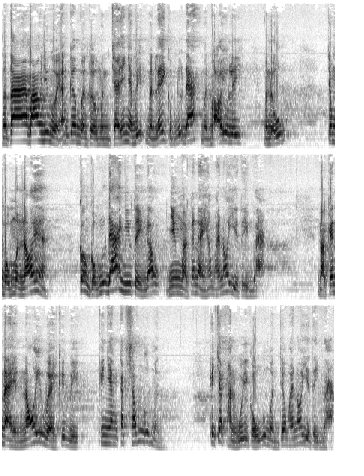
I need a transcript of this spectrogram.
Người ta, bao nhiêu người ăn cơm bình thường, mình chạy nhà bếp, mình lấy cục nước đá, mình bỏ vô ly, mình uống. Trong bụng mình nói à có một cục nước đá nhiêu tiền đâu, nhưng mà cái này không phải nói về tiền bạc, mà cái này nói về cái việc, cái nhân cách sống của mình, cái chấp hành quy củ của mình chứ không phải nói về tiền bạc.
